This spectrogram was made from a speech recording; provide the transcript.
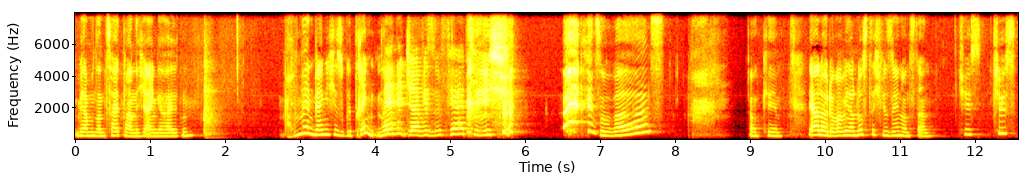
wir haben unseren Zeitplan nicht eingehalten. Warum werden wir eigentlich hier so gedrängt, ne? Manager, wir sind fertig. So was? Okay. Ja, Leute, war wieder lustig. Wir sehen uns dann. Tschüss. Tschüss.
